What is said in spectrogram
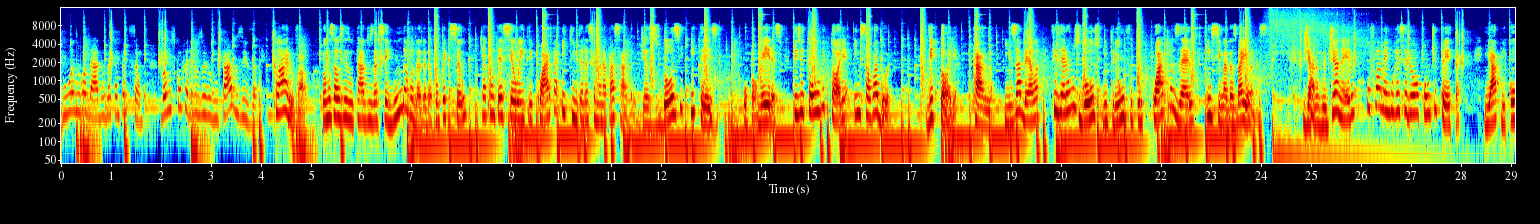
duas rodadas da competição. Vamos conferir os resultados, Isa? Claro, Val! Vamos aos resultados da segunda rodada da competição, que aconteceu entre quarta e quinta da semana passada, dias 12 e 13. O Palmeiras visitou o Vitória em Salvador. Vitória, Carla e Isabela fizeram os gols do triunfo por 4 a 0 em cima das baianas. Já no Rio de Janeiro, o Flamengo recebeu a Ponte Preta e aplicou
